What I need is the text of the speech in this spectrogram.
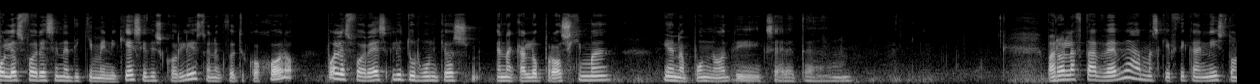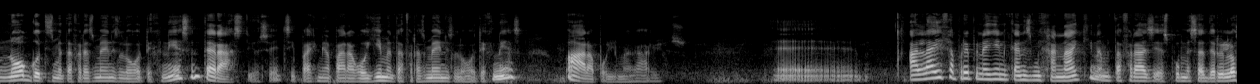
πολλές φορές είναι αντικειμενικές οι δυσκολίες στον εκδοτικό χώρο, πολλές φορές λειτουργούν και ως ένα καλό πρόσχημα για να πούν ότι, ξέρετε, Παρ' όλα αυτά, βέβαια, άμα σκεφτεί κανείς τον όγκο της μεταφρασμένης λογοτεχνίας, είναι τεράστιος. Υπάρχει μια παραγωγή μεταφρασμένης λογοτεχνίας πάρα πολύ μεγάλος. Ε, αλλά ή θα πρέπει να γίνει κανείς μηχανάκι, να μεταφράζει, ας πούμε, σαν τερελό,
